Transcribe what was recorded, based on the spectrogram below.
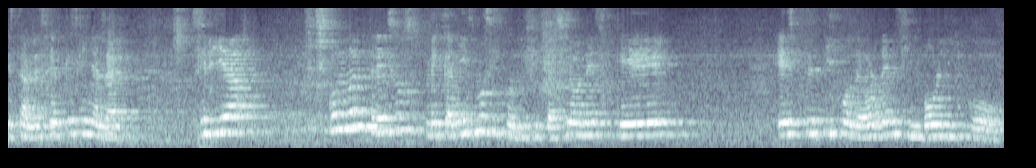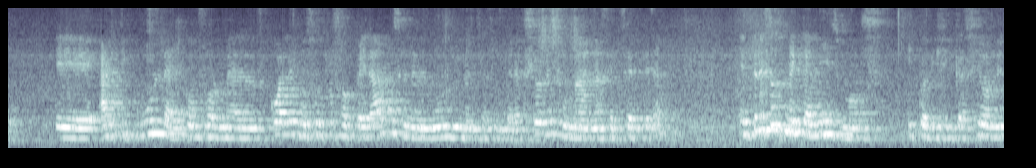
establecer, que señalar, sería cómo entre esos mecanismos y codificaciones que este tipo de orden simbólico eh, articula y conforme a los cuales nosotros operamos en el mundo y nuestras interacciones humanas, etc., entre esos mecanismos y codificaciones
